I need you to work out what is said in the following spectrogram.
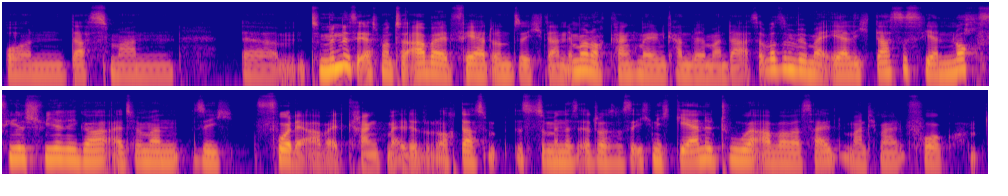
und dass man ähm, zumindest erstmal zur Arbeit fährt und sich dann immer noch krank melden kann, wenn man da ist. Aber sind wir mal ehrlich, das ist ja noch viel schwieriger, als wenn man sich vor der Arbeit krank meldet. Und auch das ist zumindest etwas, was ich nicht gerne tue, aber was halt manchmal vorkommt.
